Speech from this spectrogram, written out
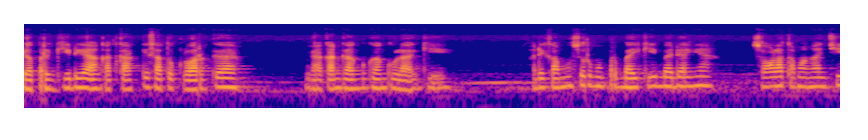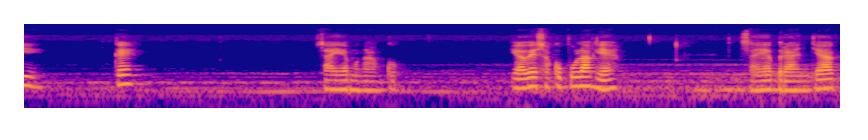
Udah pergi dia angkat kaki satu keluarga, gak akan ganggu-ganggu lagi. Adik kamu suruh memperbaiki ibadahnya, sholat sama ngaji. Oke? Saya mengangguk. Ya wes aku pulang ya. Saya beranjak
